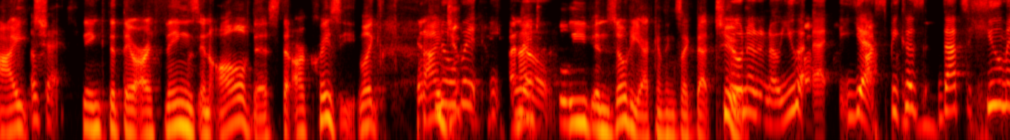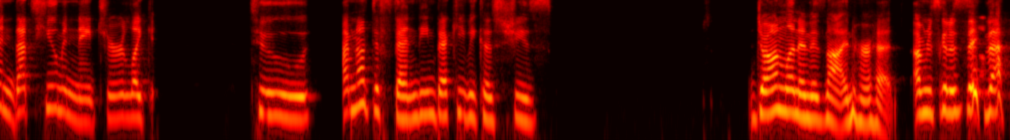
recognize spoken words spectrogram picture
i Okay. think that there are things in all of this that are crazy like and i no, do but and I do believe in zodiac and things like that too No, no, no, no. You uh, yes, because that's human. That's human nature. Like to, I'm not defending Becky because she's John Lennon is not in her head. I'm just gonna say that.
